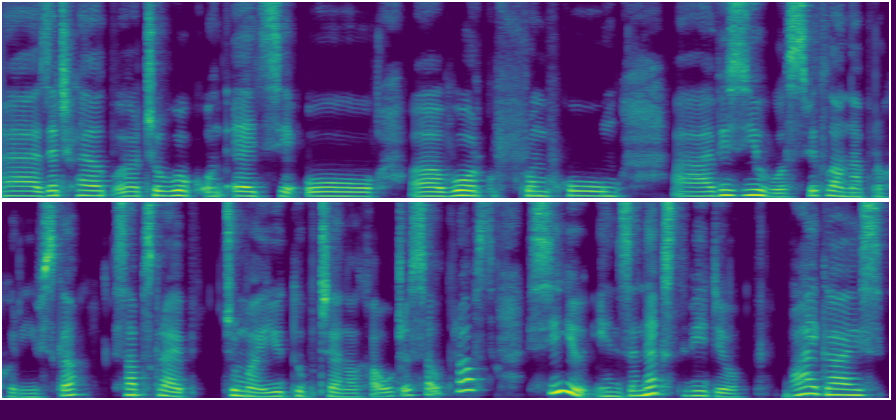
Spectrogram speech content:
uh, that help uh, to work on Etsy or uh, work from home. Uh, with you was Svetlana Prokhorivska. Subscribe to my YouTube channel How to Sell Crafts. See you in the next video. Bye guys!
